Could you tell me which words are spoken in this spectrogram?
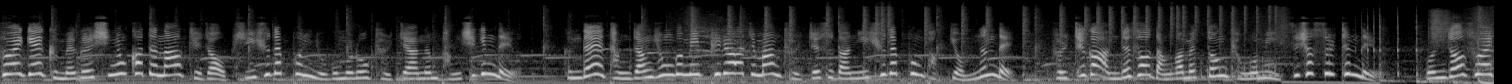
소액의 금액을 신용카드나 계좌 없이 휴대폰 요금으로 결제하는 방식인데요. 근데 당장 현금이 필요하지만 결제 수단이 휴대폰밖에 없는데 결제가 안 돼서 난감했던 경험이 있으셨을 텐데요. 먼저 소액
